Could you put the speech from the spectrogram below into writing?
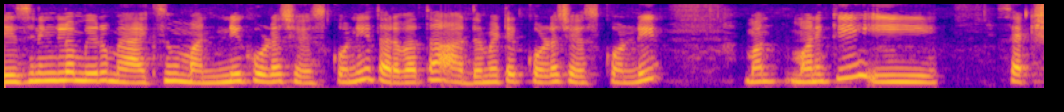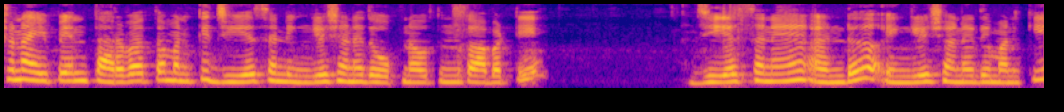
రీజనింగ్లో మీరు మ్యాక్సిమం అన్నీ కూడా చేసుకొని తర్వాత అథమెటిక్ కూడా చేసుకోండి. మనకి ఈ సెక్షన్ అయిపోయిన తర్వాత మనకి జిఎస్ అండ్ ఇంగ్లీష్ అనేది ఓపెన్ అవుతుంది కాబట్టి జిఎస్ అనే అండ్ ఇంగ్లీష్ అనేది మనకి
